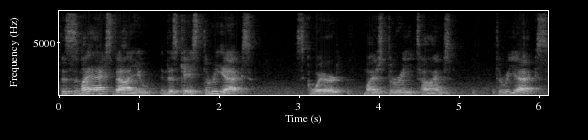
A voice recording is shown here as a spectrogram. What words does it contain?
This is my x value, in this case 3x squared minus 3 times 3x.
